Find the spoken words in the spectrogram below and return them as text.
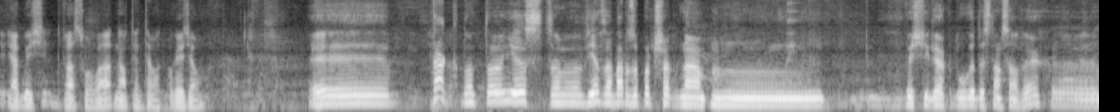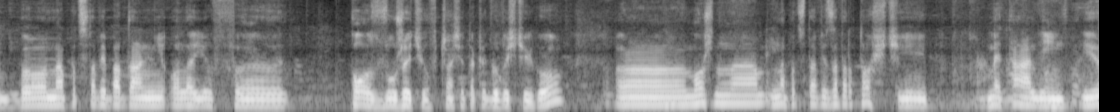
Jakbyś dwa słowa na ten temat powiedział? Yy, tak, no to jest em, wiedza bardzo potrzebna mm, wyścigach długodystansowych, yy, bo na podstawie badań olejów yy, po zużyciu w czasie takiego wyścigu yy, można na podstawie zawartości metali i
